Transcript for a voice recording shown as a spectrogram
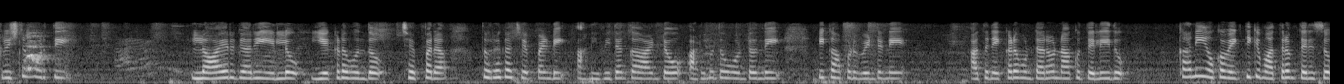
కృష్ణమూర్తి లాయర్ గారి ఇల్లు ఎక్కడ ఉందో చెప్పరా? త్వరగా చెప్పండి అనే విధంగా అంటూ అడుగుతూ ఉంటుంది. ఇక అప్పుడు వెంటనే అతను ఎక్కడ ఉంటారో నాకు తెలియదు కానీ ఒక వ్యక్తికి మాత్రం తెలుసు.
